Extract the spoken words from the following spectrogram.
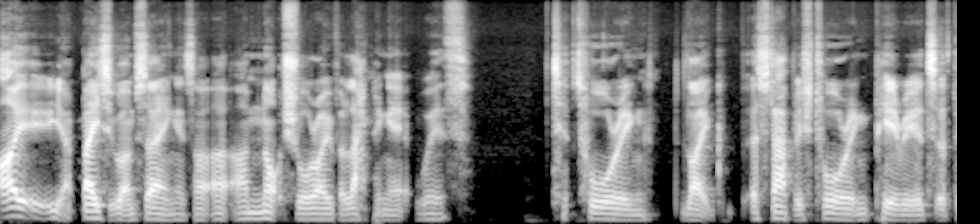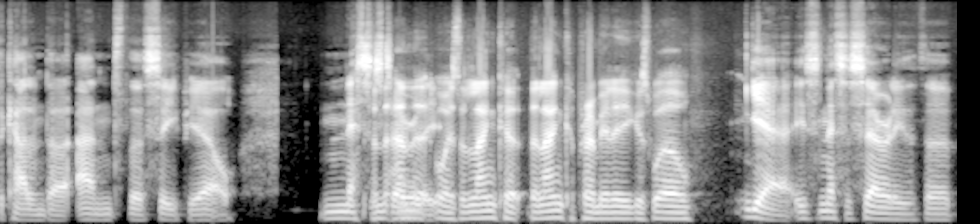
I yeah. Basically, what I'm saying is I, am not sure overlapping it with t- touring like established touring periods of the calendar and the CPL necessarily. And, and the, the Lanka the Lanka Premier League as well. Yeah, is necessarily the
